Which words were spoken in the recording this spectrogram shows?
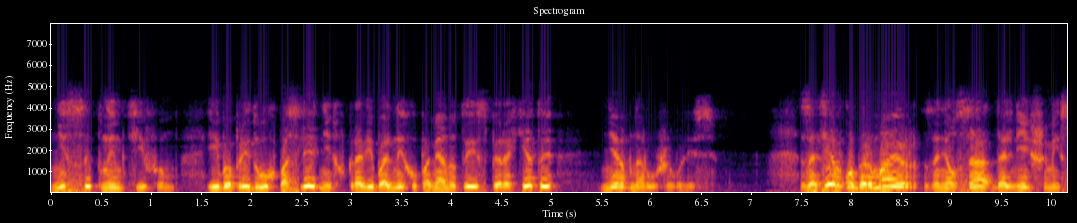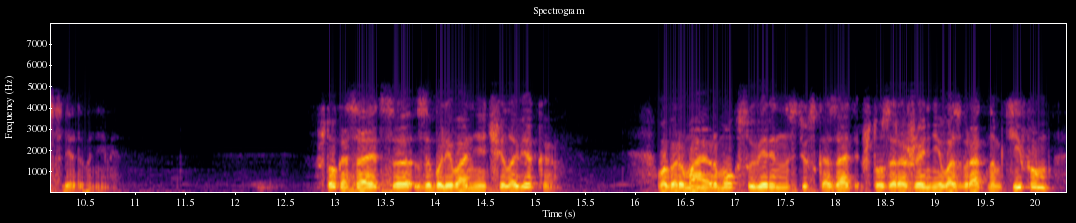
ни с сыпным тифом, ибо при двух последних в крови больных упомянутые спирохеты не обнаруживались. Затем Обермайер занялся дальнейшими исследованиями. Что касается заболевания человека, Обермайер мог с уверенностью сказать, что заражение возвратным тифом –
